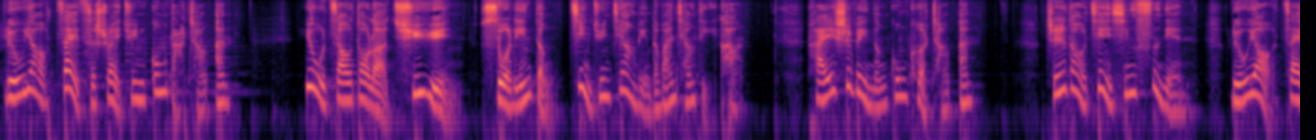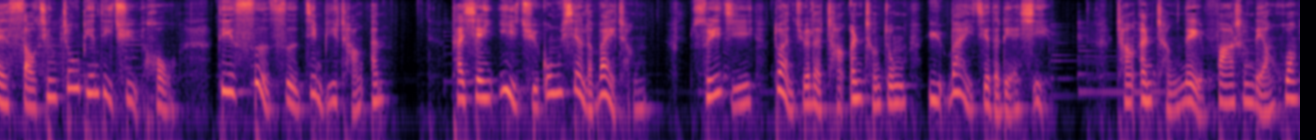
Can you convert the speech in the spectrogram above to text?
刘耀再次率军攻打长安，又遭到了屈允、索林等禁军将领的顽强抵抗，还是未能攻克长安。直到建兴四年，刘耀在扫清周边地区以后，第四次进逼长安。他先一举攻陷了外城，随即断绝了长安城中与外界的联系。长安城内发生粮荒，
